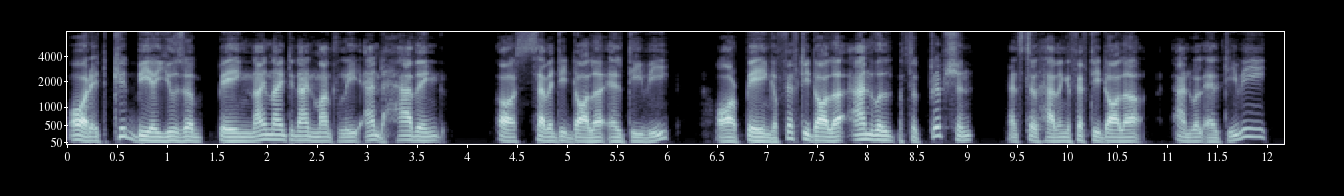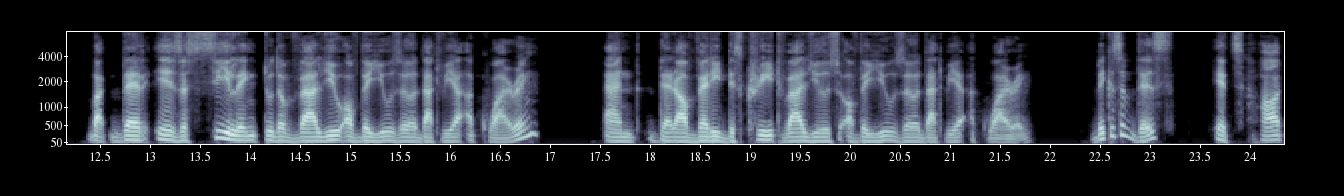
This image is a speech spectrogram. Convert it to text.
Or it could be a user paying $9.99 monthly and having a $70 LTV, or paying a $50 annual subscription and still having a $50 annual LTV. But there is a ceiling to the value of the user that we are acquiring and there are very discrete values of the user that we are acquiring. Because of this, it's hard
